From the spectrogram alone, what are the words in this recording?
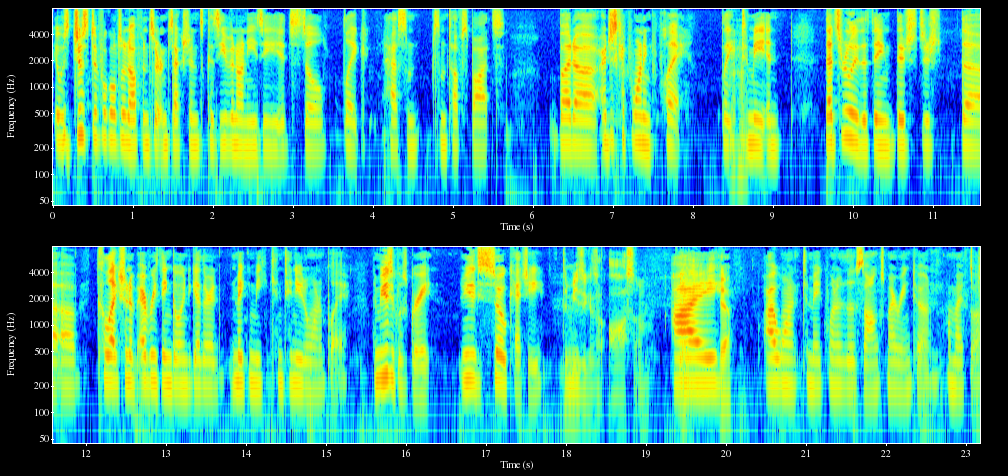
It was just difficult enough in certain sections because even on easy, it still like has some some tough spots. But uh, I just kept wanting to play, like to me, and that's really the thing. There's just the uh, collection of everything going together and making me continue to want to play. The music was great. The music's so catchy. The music is awesome. I Yeah. I want to make one of those songs my ringtone on my phone.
